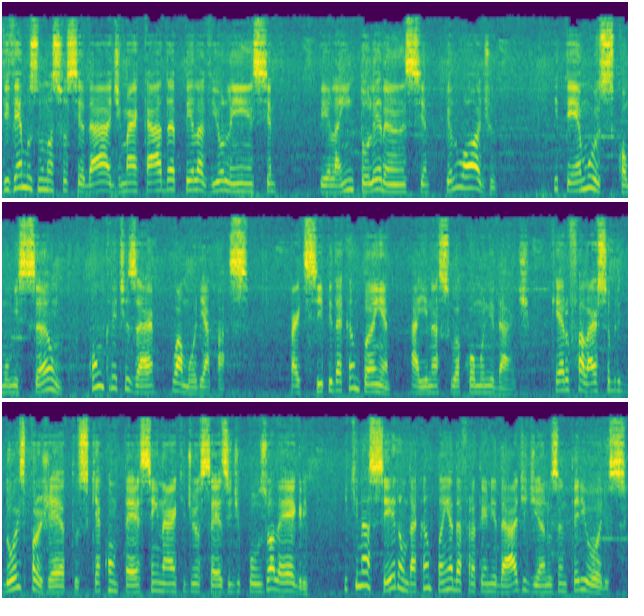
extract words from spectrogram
Vivemos numa sociedade marcada pela violência, pela intolerância, pelo ódio. E temos como missão concretizar o amor e a paz. Participe da campanha aí na sua comunidade quero falar sobre dois projetos que acontecem na Arquidiocese de Pouso Alegre e que nasceram da campanha da fraternidade de anos anteriores.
